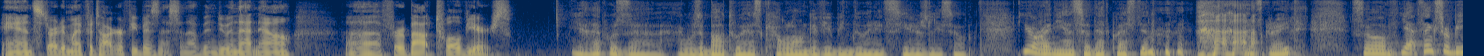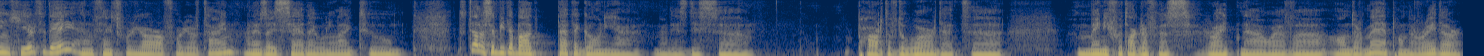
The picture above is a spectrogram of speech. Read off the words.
and started my photography business. And I've been doing that now uh, for about 12 years. Yeah, that was, uh, I was about to ask how long have you been doing it seriously? So you already answered that question. That's great. So yeah, thanks for being here today and thanks for your, for your time. And as I said, I would like to, to tell us a bit about Patagonia. That is this, uh, part of the world that uh, many photographers right now have uh, on their map, on their radar,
